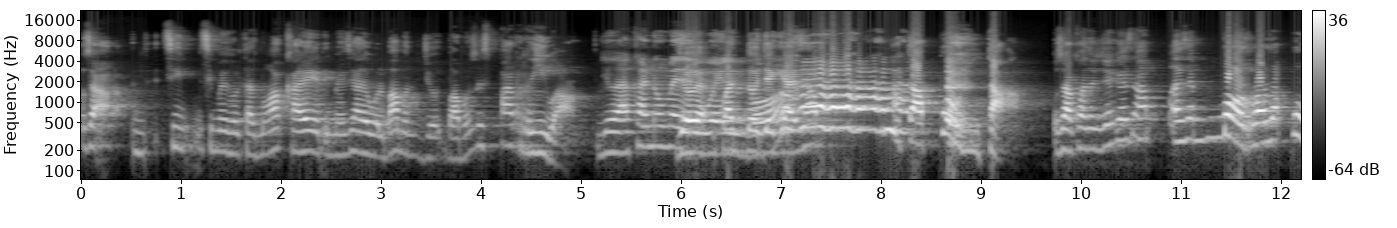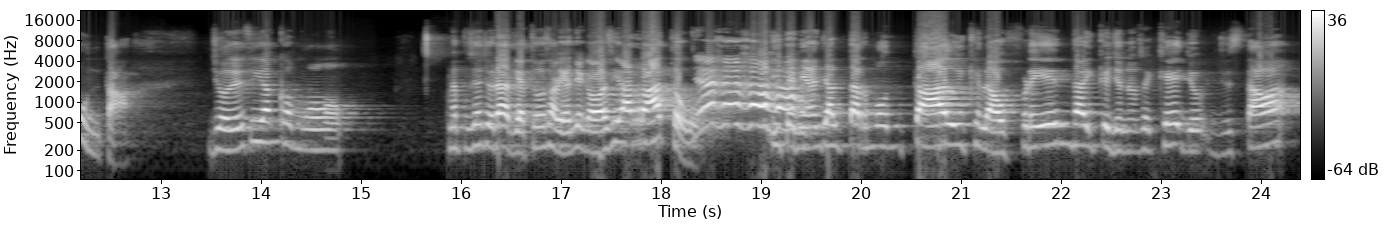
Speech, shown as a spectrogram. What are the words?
o sea, si, si me soltas me voy a caer. Y me decía, devolvamos, yo, vamos es para arriba. Yo de acá no me Yo, devuelvo. cuando llegué a esa puta punta, o sea, cuando llegué a, esa- a ese morro, a esa punta, yo decía como, me puse a llorar, ya todos habían llegado hacía rato, y tenían ya altar montado, y que la ofrenda, y que yo no sé qué, yo, yo estaba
